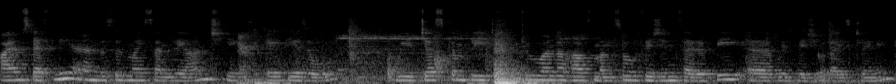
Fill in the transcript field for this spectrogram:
am Stephanie and this is my son Reyansh. He is 8 years old. We've just completed two and a half months of vision therapy uh, with Visual Eyez Clinic.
